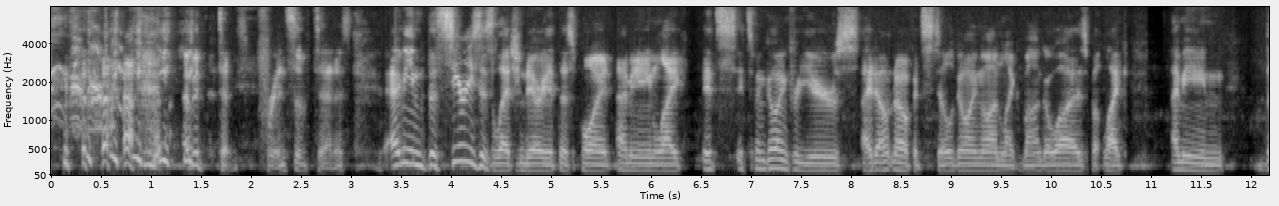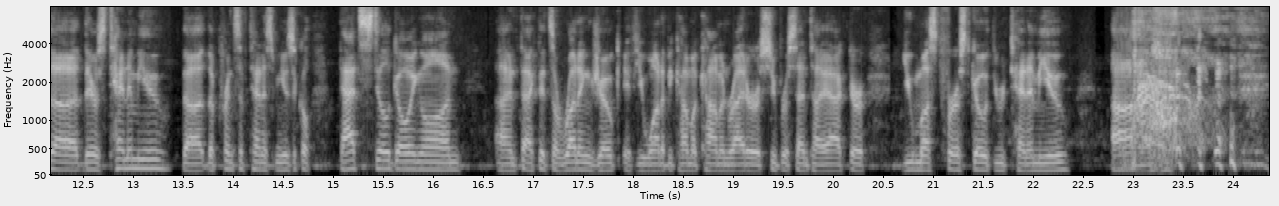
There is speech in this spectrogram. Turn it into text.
I'm a t- Prince of Tennis. I mean, the series is legendary at this point. I mean, like, it's it's been going for years. I don't know if it's still going on, like manga wise, but like, I mean, the there's Tenimyu, the the Prince of Tennis musical, that's still going on. Uh, in fact, it's a running joke. If you want to become a Kamen Rider or Super Sentai actor, you must first go through Tenimyu. Uh,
